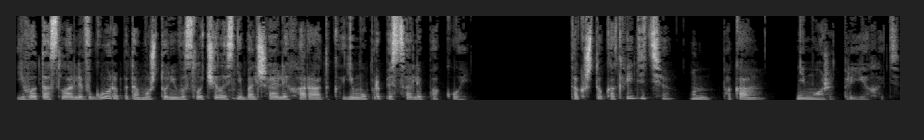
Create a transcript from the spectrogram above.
Его отослали в горы, потому что у него случилась небольшая лихорадка. Ему прописали покой. Так что, как видите, он пока не может приехать.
